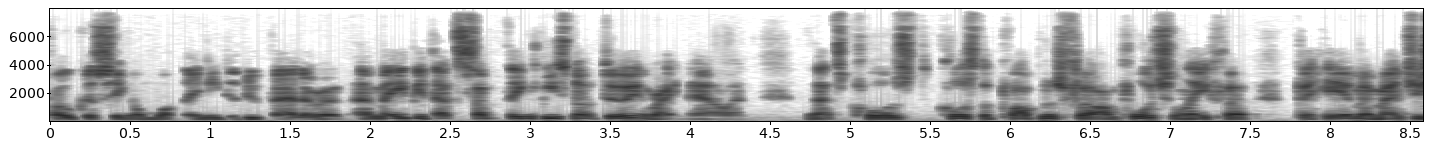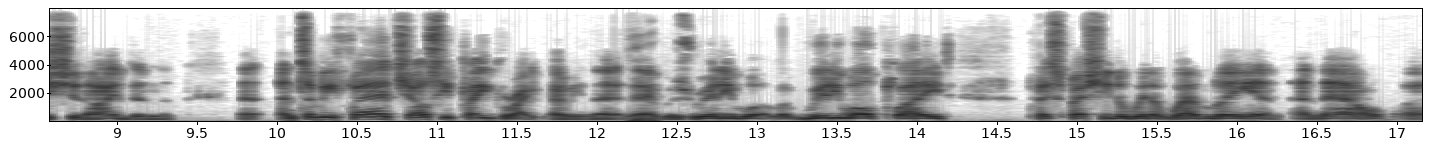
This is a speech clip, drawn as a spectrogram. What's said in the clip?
focusing on what they need to do better, and, and maybe that's something he's not doing right now, and that's caused caused the problems for unfortunately for for him and Manchester United and. And to be fair, Chelsea played great. I mean, it, it was really well, really well played, especially the win at Wembley. And and now, uh,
